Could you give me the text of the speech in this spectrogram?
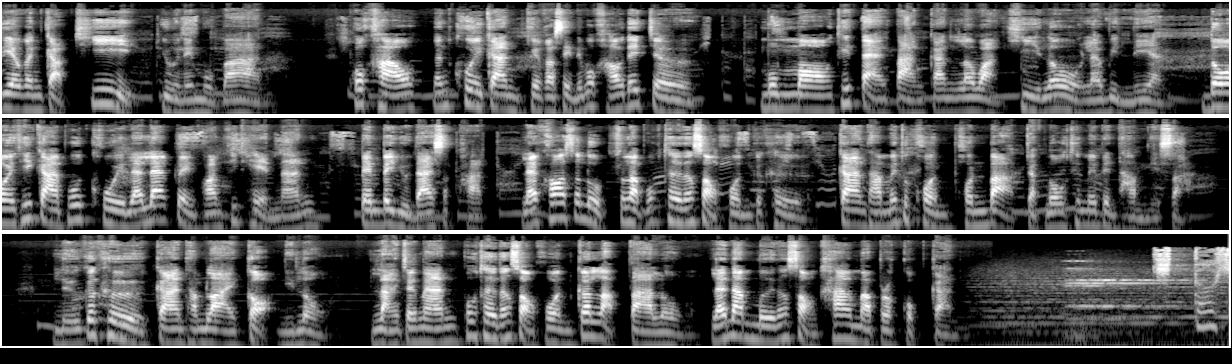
เดียวกันกับที่อยู่ในหมู่บ้าน พวกเขานั้นคุยกันเกี่ยวกับสิ่งที่พวกเขาได้เจอ มุมมองที่แตกต่างกันระหว่างฮีโร่และวิลเลียน โดยที่การพูดคุยและแลกเปลี่ยนความคิดเห็นนั้น เป็นไปอยู่ได้สักพัก และข้อสรุปสำหรับพวกเธอทั้งสองคนก็คือ การทำให้ทุกคนพ้นบาปจากโลกที่ไม่เป็นธรรมนี้ซะหรือก็คือการทำลายเกาะนี้ลง หลังจากนั้นพวกเธอทั้งสองคนก็หลับตาลง และนำมือทั้งสองข้างมาประกบกัน きっとヒ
